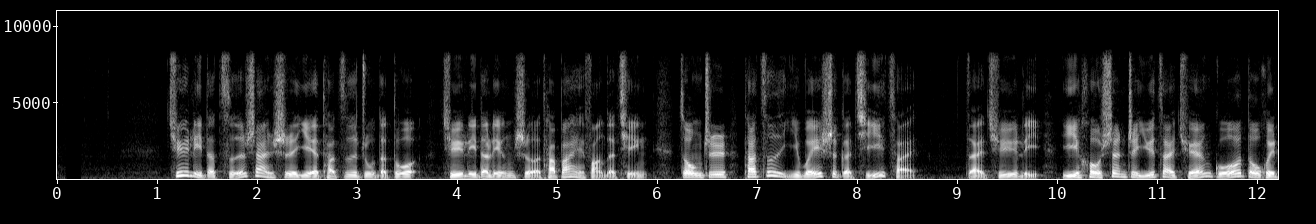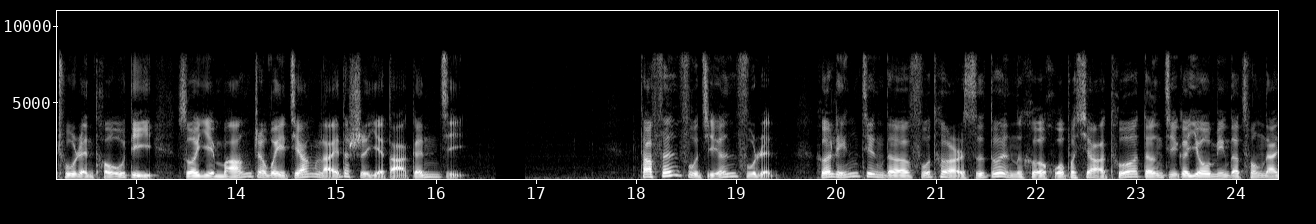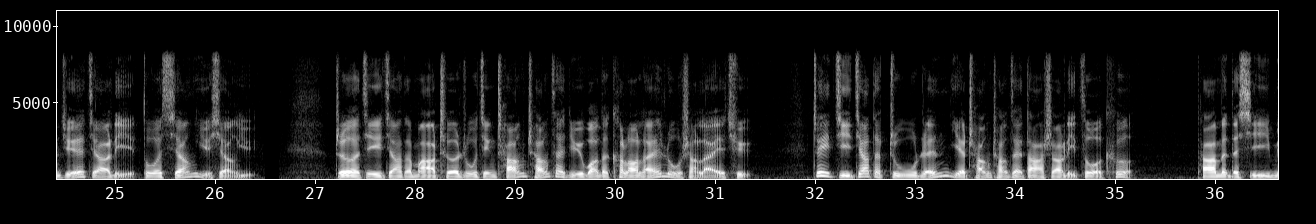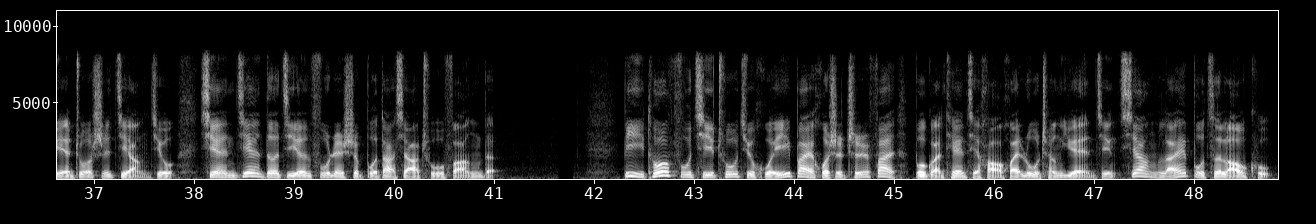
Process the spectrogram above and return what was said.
区里的慈善事业，他资助的多；区里的灵舍，他拜访的勤。总之，他自以为是个奇才。在区里，以后甚至于在全国都会出人头地，所以忙着为将来的事业打根基。他吩咐吉恩夫人和邻近的福特尔斯顿和活泼夏托等几个有名的从男爵家里多相遇相遇。这几家的马车如今常常在女王的克劳莱路上来去，这几家的主人也常常在大厦里做客。他们的席面着实讲究，显见得吉恩夫人是不大下厨房的。毕托夫妻出去回拜或是吃饭，不管天气好坏、路程远近，向来不辞劳苦。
